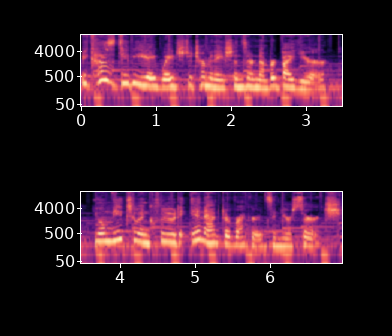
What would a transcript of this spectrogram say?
Because DBA wage determinations are numbered by year, you'll need to include inactive records in your search.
